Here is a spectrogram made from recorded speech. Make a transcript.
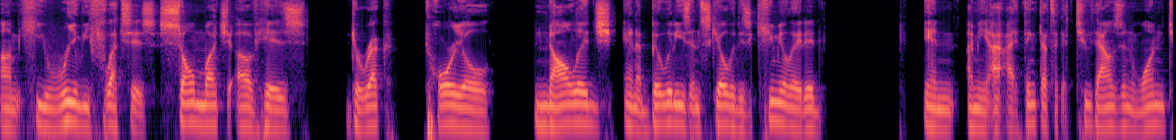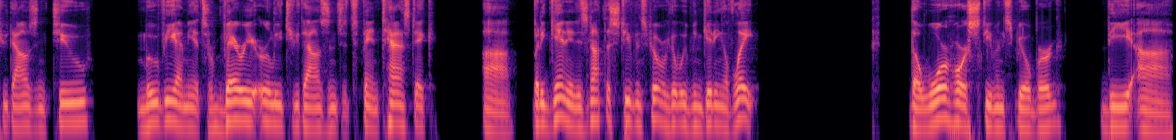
Um, he really flexes so much of his directorial knowledge and abilities and skill that he's accumulated in i mean I, I, think that's like a 2001 2002 movie. I mean it's very early 2000s it's fantastic. Uh, but again it is not the steven spielberg that we've been getting of late. The warhorse steven spielberg the uh,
